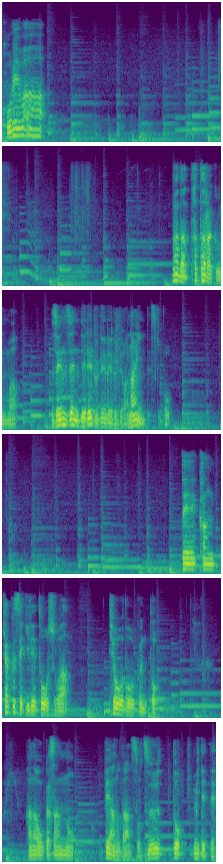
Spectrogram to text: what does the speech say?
これは、まだタタラ君は全然出れるレベルではないんですけど、で、観客席で当初は、兵道くんと花岡さんのペアのダンスをずっと見てて、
